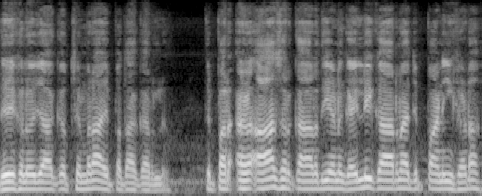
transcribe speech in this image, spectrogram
ਦੇਖ ਲਓ ਜਾ ਕੇ ਉੱਥੇ ਮਹਾਰਾਜ ਪਤਾ ਕਰ ਲਿਓ। ਤੇ ਪਰ ਆਹ ਸਰਕਾਰ ਦੀ ਅਣਗਹਿਲੀ ਕਾਰਨ ਅੱਜ ਪਾਣੀ ਖੜਾ।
